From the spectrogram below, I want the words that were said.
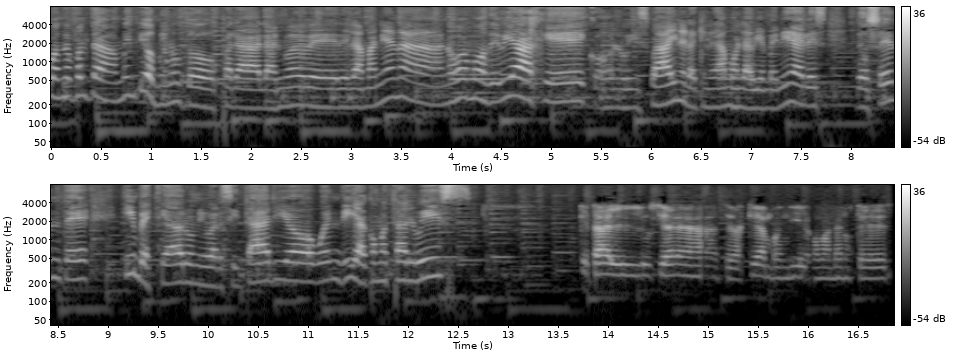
cuando faltan 22 minutos para las 9 de la mañana, nos vamos de viaje con Luis Weiner, a quien le damos la bienvenida. Él es docente, investigador universitario. Buen día, ¿cómo estás Luis? ¿Qué tal, Luciana, Sebastián? Buen día, ¿cómo andan ustedes?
